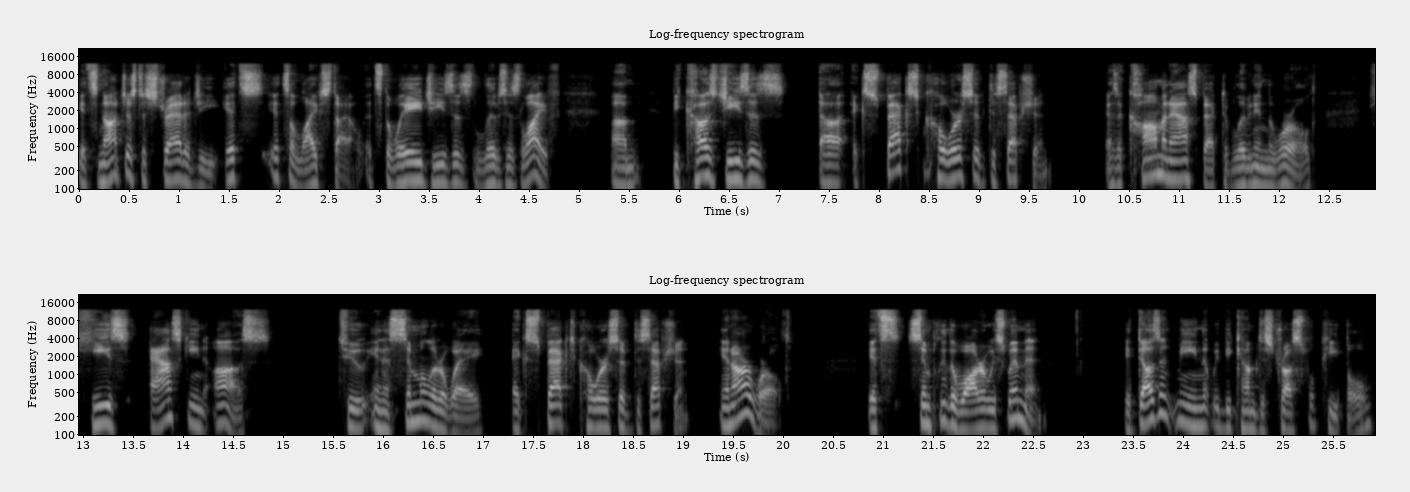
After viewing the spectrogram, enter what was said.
it's not just a strategy; it's it's a lifestyle. It's the way Jesus lives his life. Um, because Jesus uh, expects coercive deception, as a common aspect of living in the world, he's asking us to, in a similar way, expect coercive deception in our world. It's simply the water we swim in. It doesn't mean that we become distrustful people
